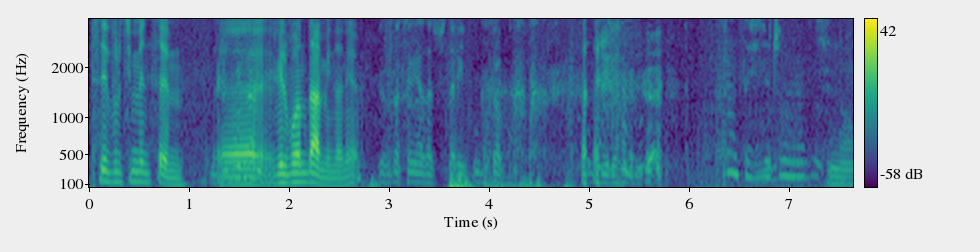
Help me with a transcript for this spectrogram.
Psy wrócimy tym, e, wielbłądami, no nie? Do zobaczenia za 4,5 roku. Gorąco się zaczyna robić. No.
